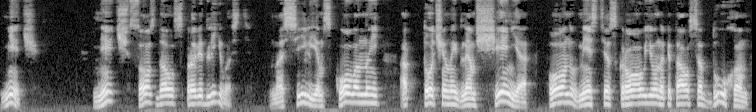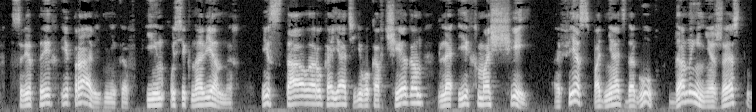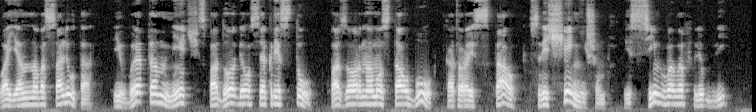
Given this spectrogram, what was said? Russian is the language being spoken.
Меч. Меч создал справедливость, насильем скованный, отточенный для мщения, он вместе с кровью напитался духом святых и праведников, им усекновенных, и стала рукоять его ковчегом для их мощей. Эфес поднять до губ, до ныне жест военного салюта, и в этом меч сподобился кресту, позорному столбу, который стал священнейшим из символов любви.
